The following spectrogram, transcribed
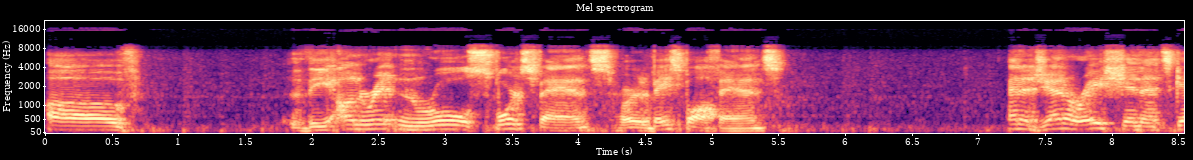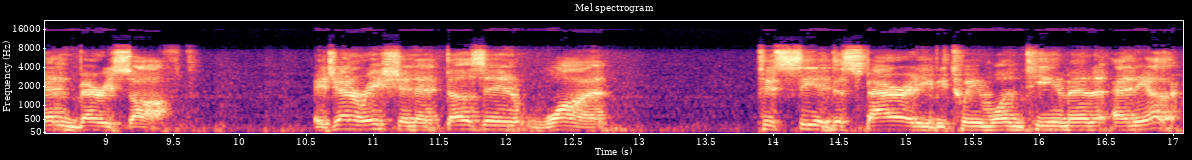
of the unwritten rules sports fans or baseball fans and a generation that's getting very soft. A generation that doesn't want to see a disparity between one team and, and the other.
